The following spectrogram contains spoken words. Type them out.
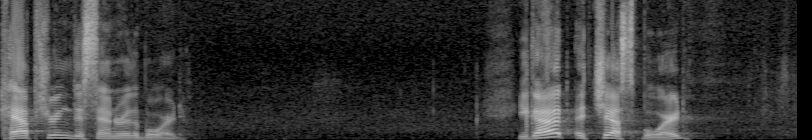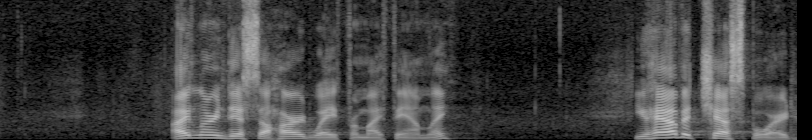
Capturing the center of the board. You got a chessboard. I learned this the hard way from my family. You have a chessboard,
